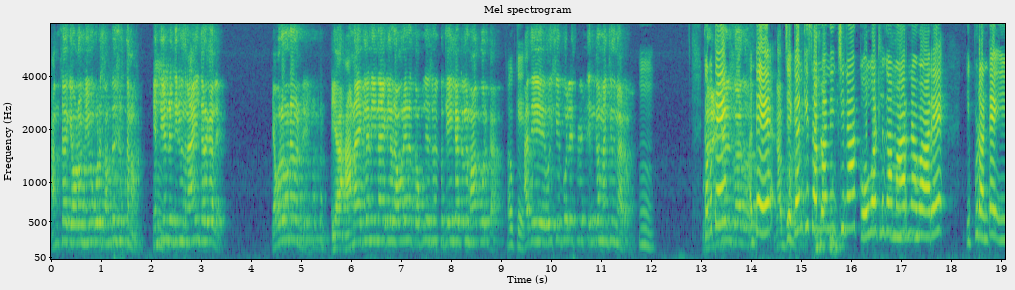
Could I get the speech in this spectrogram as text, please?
అంశాకి ఇవ్వడం మేము కూడా సంతోషిస్తున్నాం. ఎందుకంటే దీని మీద న్యాయం జరగాలి. ఎవరు ఉన్నామండి ఆ నాయకులని ఈ నాయకులని ఎవరైనా తప్పు చేసిన జైలు లెటర్లు మా కోరిక. ఓకే. అది వైసీపీ పోలీస్ ఇంకా మంచిది మేడం. కాకపోతే. అంటే జగన్కి సంబంధించిన కోవట్లుగా మారిన వారే ఇప్పుడు అంటే ఈ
